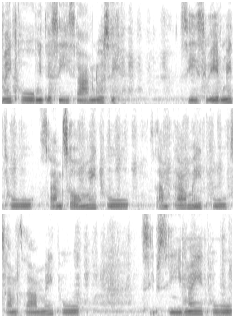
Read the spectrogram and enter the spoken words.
ไม่ถูกมีแต่สี่สามดูสิสี่สิบเอ็ดไม่ถูกสามสองไม่ถูกสามเก้าไม่ถูกสามสามไม่ถูก สิบสี่ไม่ถูก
